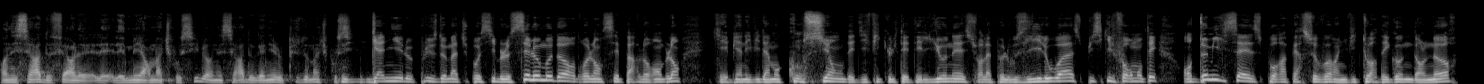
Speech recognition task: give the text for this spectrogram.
on essaiera de faire les, les- les meilleurs matchs possibles. On essaiera de gagner le plus de matchs possible. Gagner le plus de matchs possible, c'est le mot d'ordre lancé par Laurent Blanc, qui est bien évidemment conscient des difficultés des Lyonnais sur la pelouse lilloise, puisqu'il faut remonter en 2016 pour apercevoir une victoire des Gaunes dans le Nord.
